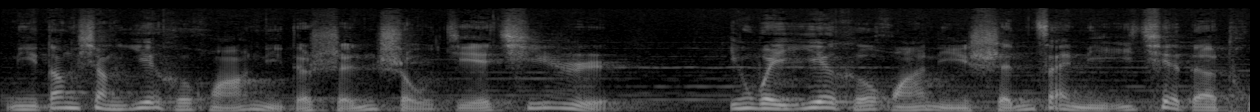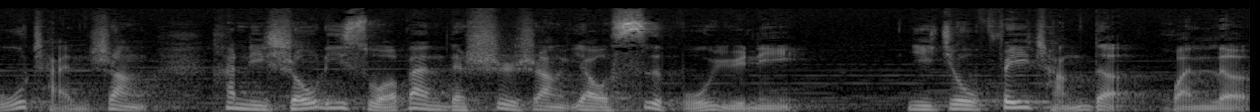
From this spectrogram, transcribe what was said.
你当向耶和华你的神守节七日，因为耶和华你神在你一切的土产上和你手里所办的事上要赐福于你，你就非常的欢乐。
